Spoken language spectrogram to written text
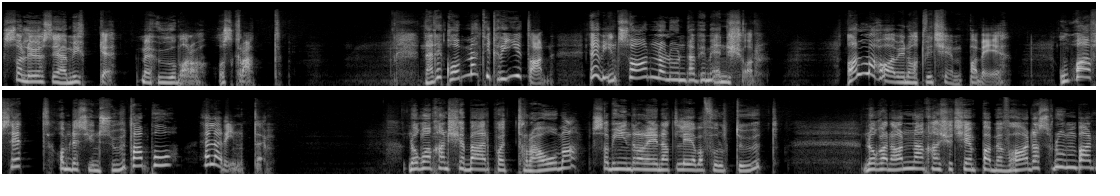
så löser jag mycket med humor och skratt. När det kommer till kritan är vi inte så annorlunda vi människor. Alla har vi något vi kämpar med, oavsett om det syns utanpå eller inte. Någon kanske bär på ett trauma som hindrar en att leva fullt ut. Någon annan kanske kämpar med vardagsrumban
